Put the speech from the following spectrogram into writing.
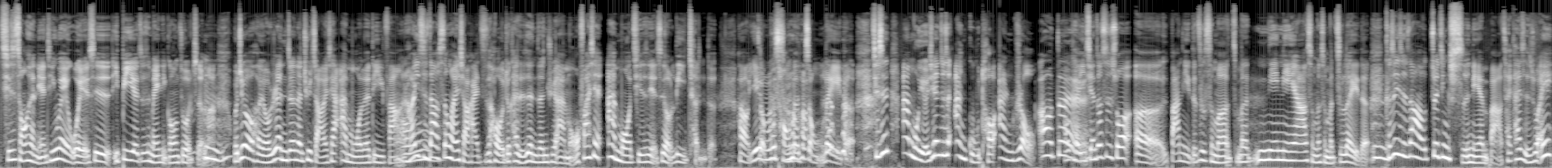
其实从很年轻，因为我也是一毕业就是媒体工作者嘛，嗯我就很有认真的去找一下按摩的地方，然后一直到生完小孩之后，我就开始认真去按摩。我发现按摩其实也是有历程的，好，也有不同的种类的。其实按摩有一些人就是按骨头、按肉。哦，对 OK，以前都是说呃，把你的这什么什么捏捏啊，什么什么之类的。嗯可是，一直到最近十年吧，才开始说，哎、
